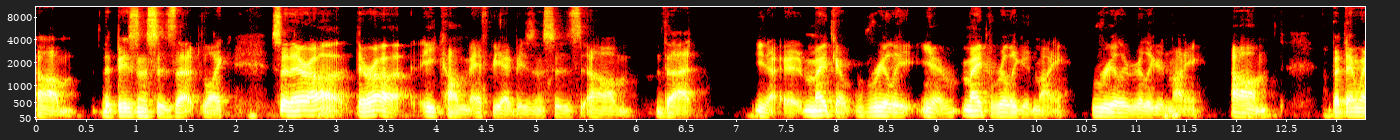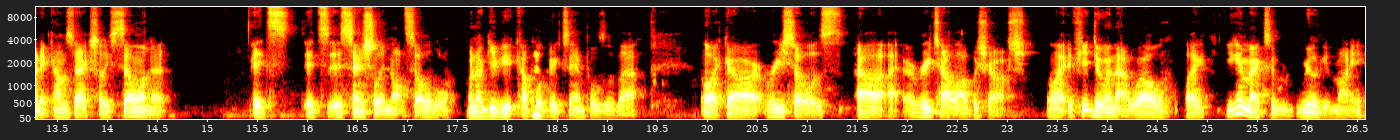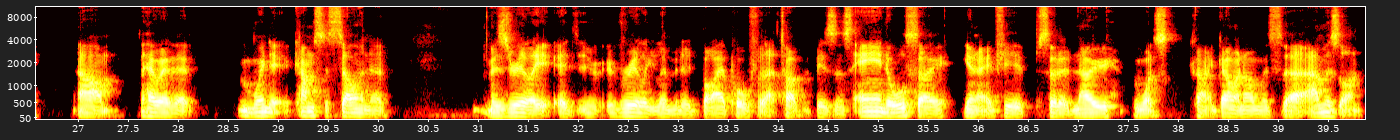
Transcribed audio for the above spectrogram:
um, the businesses that like so there are there are ecom FBA businesses um, that you know make a really you know make really good money, really really good money. Um, but then when it comes to actually selling it, it's it's essentially not sellable. And I'll give you a couple of examples of that, like uh, resellers, uh, retail arbitrage. Like if you're doing that well, like you can make some really good money. Um, however, when it comes to selling it is really it's really limited buyer pool for that type of business. And also, you know, if you sort of know what's kind of going on with uh, Amazon,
